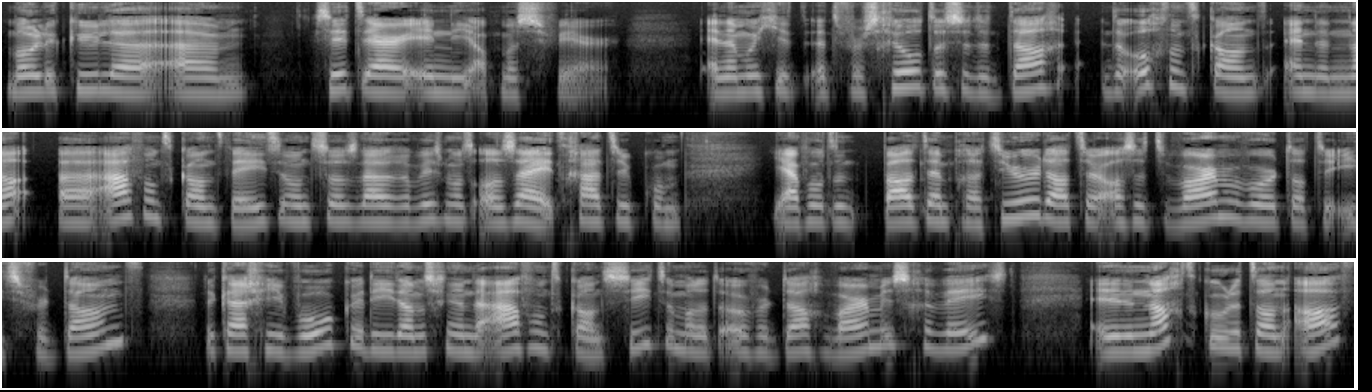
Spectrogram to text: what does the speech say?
moleculen ehm, zitten er in die atmosfeer. En dan moet je het, verschil tussen de dag, de ochtendkant en de eh, avondkant weten. Want zoals Laura Wismans al zei, het gaat natuurlijk om ja, bijvoorbeeld een bepaalde temperatuur. Dat er als het warmer wordt, dat er iets verdampt. Dan krijg je wolken die je dan misschien aan de avondkant ziet, omdat het overdag warm is geweest. En in de nacht koelt het dan af.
